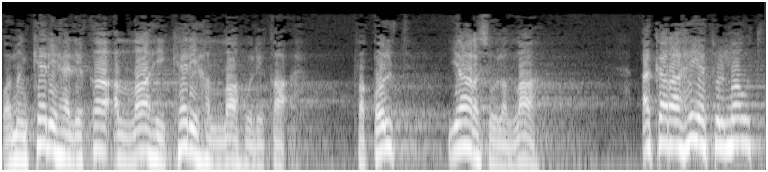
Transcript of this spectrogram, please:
ومن كره لقاء الله كره الله لقاءه. فقلت يا رسول الله أكراهية الموت؟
